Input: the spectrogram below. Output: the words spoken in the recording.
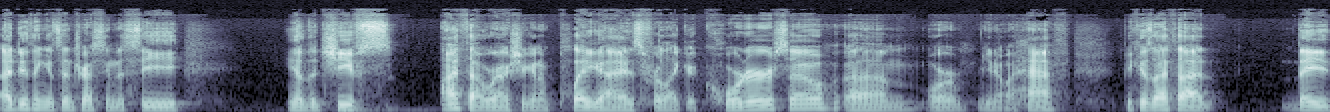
I do think it's interesting to see, you know, the Chiefs. I thought we're actually going to play guys for like a quarter or so, um, or you know, a half, because I thought they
